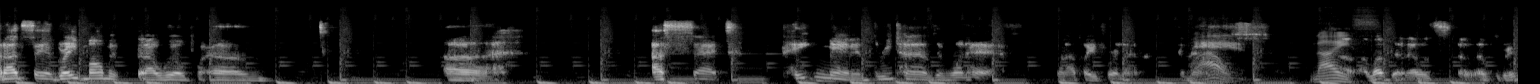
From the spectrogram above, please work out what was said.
But I'd say a great moment that I will. Um, uh, I sacked Peyton Manning three times in one half when I played for Atlanta. And Wow. I, Nice. I love that. That was that, was great.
